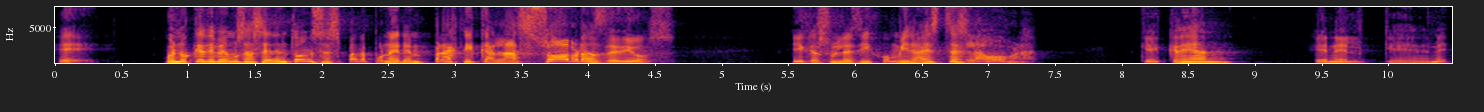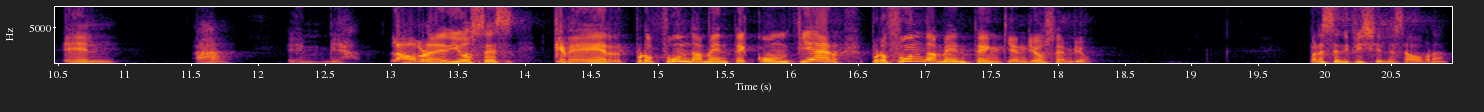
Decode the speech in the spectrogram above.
Eh, bueno, ¿qué debemos hacer entonces para poner en práctica las obras de Dios? Y Jesús les dijo, mira, esta es la obra, que crean en el que Él ha enviado. La obra de Dios es creer profundamente, confiar profundamente en quien Dios envió. ¿Parece difícil esa obra?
